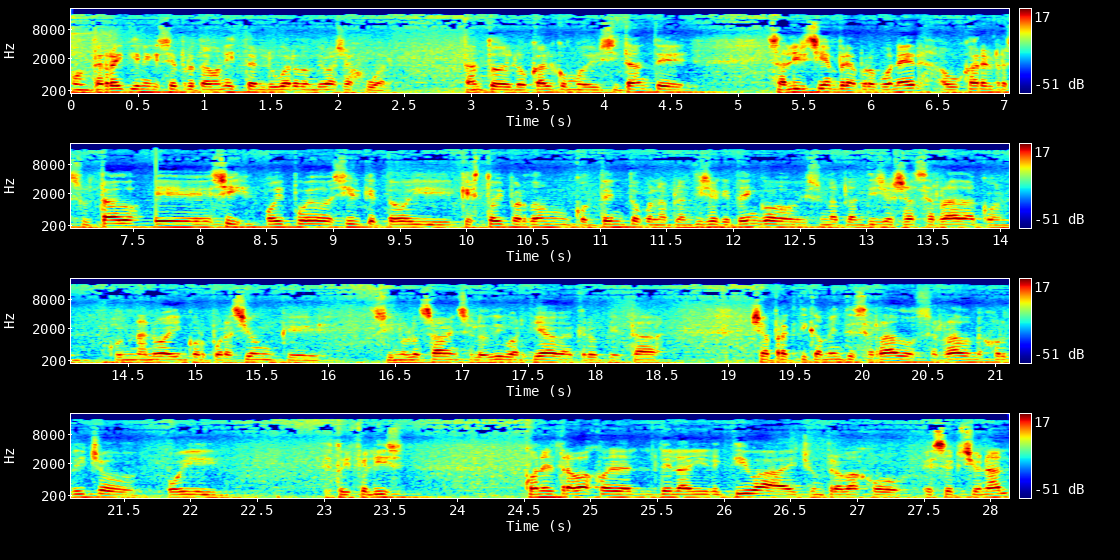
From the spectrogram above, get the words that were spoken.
Monterrey tiene que ser protagonista en el lugar donde vaya a jugar, tanto de local como de visitante, salir siempre a proponer, a buscar el resultado. Eh, sí, hoy puedo decir que estoy, que estoy perdón, contento con la plantilla que tengo, es una plantilla ya cerrada con, con una nueva incorporación que, si no lo saben, se lo digo a creo que está ya prácticamente cerrado, cerrado mejor dicho, hoy estoy feliz con el trabajo de la directiva, ha hecho un trabajo excepcional.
